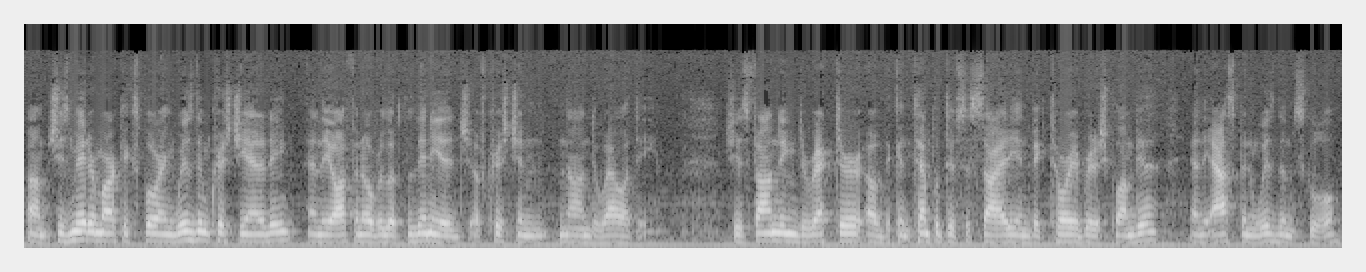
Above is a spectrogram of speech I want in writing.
Um, she's made her mark exploring wisdom Christianity and the often overlooked lineage of Christian non duality. She is founding director of the Contemplative Society in Victoria, British Columbia, and the Aspen Wisdom School.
